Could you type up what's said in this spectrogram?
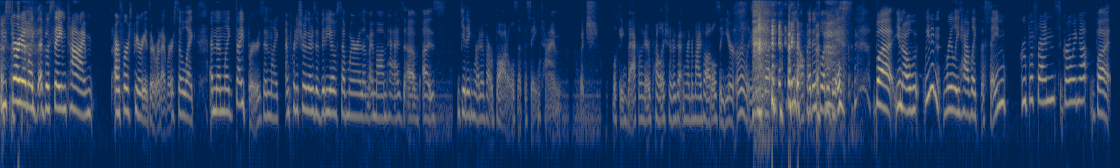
we started like at the same time our first periods or whatever. So like and then like diapers and like I'm pretty sure there's a video somewhere that my mom has of us getting rid of our bottles at the same time, which looking back like I probably should have gotten rid of my bottles a year earlier, but you know, it is what it is. But, you know, we didn't really have like the same group of friends growing up, but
